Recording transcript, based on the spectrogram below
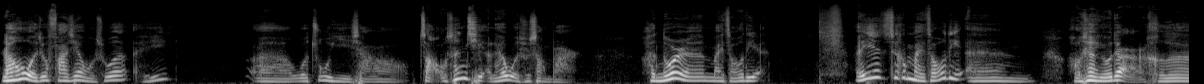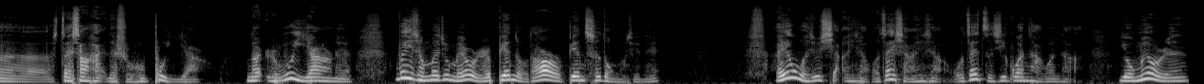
然后我就发现，我说，哎，呃，我注意一下啊，早晨起来我去上班，很多人买早点，哎，这个买早点好像有点和在上海的时候不一样，哪儿不一样呢？为什么就没有人边走道边吃东西呢？哎，我就想一想，我再想一想，我再仔细观察观察，有没有人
